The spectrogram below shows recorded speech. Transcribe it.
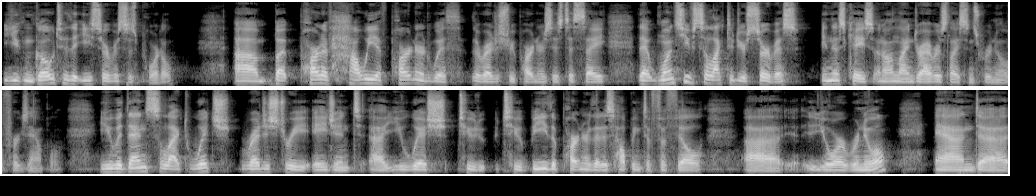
you can go to the e-services portal. Um, but part of how we have partnered with the registry partners is to say that once you've selected your service, in this case, an online driver's license renewal, for example, you would then select which registry agent uh, you wish to to be the partner that is helping to fulfill uh, your renewal, and uh,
